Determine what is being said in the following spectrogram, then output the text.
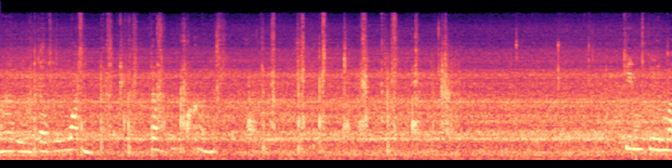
มากเลยเจ้าอ้วนเจ้าอ้วน กินกลืนไว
